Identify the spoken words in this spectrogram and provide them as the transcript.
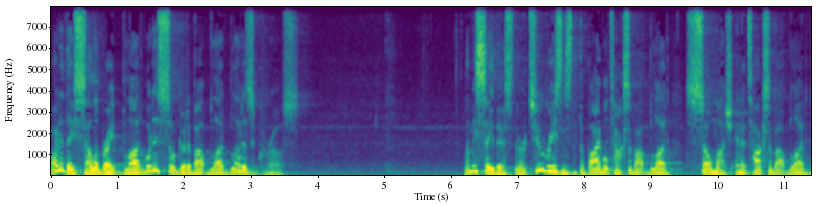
Why do they celebrate blood? What is so good about blood? Blood is gross. Let me say this there are two reasons that the Bible talks about blood so much, and it talks about blood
